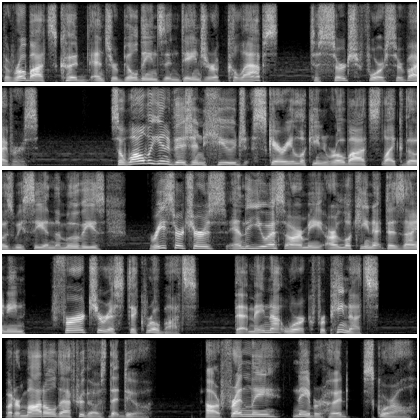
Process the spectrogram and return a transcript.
The robots could enter buildings in danger of collapse to search for survivors. So while we envision huge, scary looking robots like those we see in the movies, researchers and the US Army are looking at designing futuristic robots that may not work for peanuts, but are modeled after those that do. Our friendly neighborhood squirrel.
